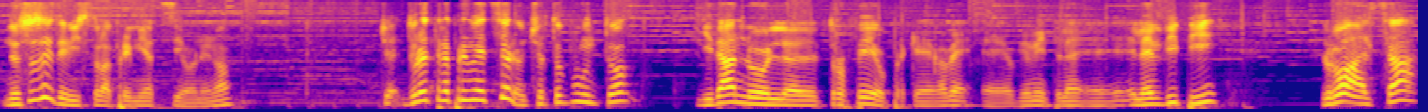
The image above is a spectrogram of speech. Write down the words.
Non so se avete visto la premiazione, no? Cioè, durante la premiazione a un certo punto gli danno il trofeo perché, vabbè, è ovviamente l'MVP, lo alza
